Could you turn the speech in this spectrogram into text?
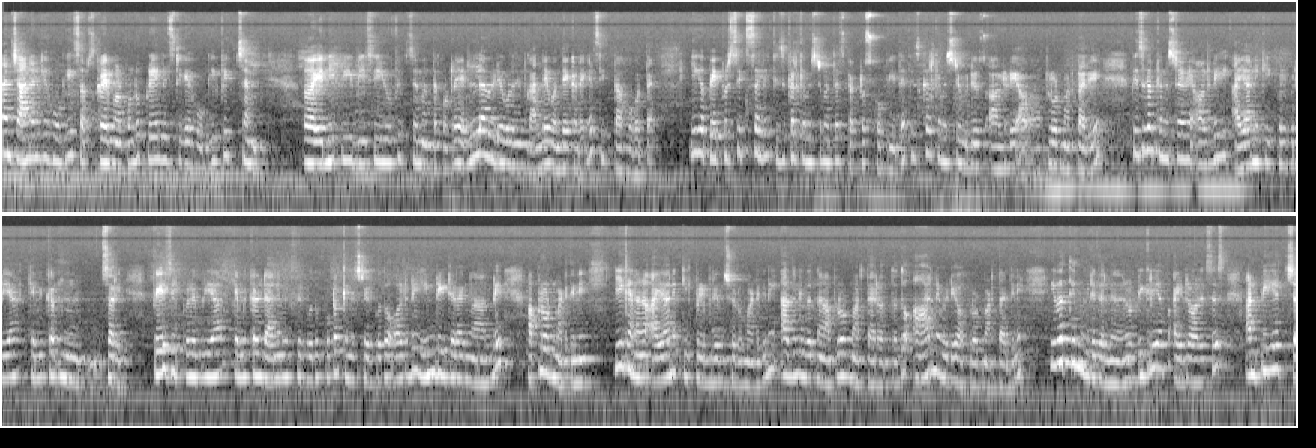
ನನ್ನ ಚಾನಲ್ಗೆ ಹೋಗಿ ಸಬ್ಸ್ಕ್ರೈಬ್ ಮಾಡಿಕೊಂಡು ಪ್ಲೇ ಲಿಸ್ಟ್ಗೆ ಹೋಗಿ fifth sem N E P, B C U, fifth sem ಅಂತ ಕೊಟ್ಟರೆ ಎಲ್ಲ ವೀಡಿಯೋಗಳು ನಿಮ್ಗೆ ಅಲ್ಲೇ ಒಂದೇ ಕಡೆಗೆ ಸಿಗ್ತಾ ಹೋಗುತ್ತೆ. ಈಗ ಪೇಪರ್ ಸಿಕ್ಸಲ್ಲಿ ಫಿಸಿಕಲ್ ಕೆಮಿಸ್ಟ್ರಿ ಮತ್ತು ಸ್ಪೆಕ್ಟ್ರೋಸ್ಕೋಪಿ ಇದೆ. Physical chemistry videos already upload ಮಾಡ್ತಾ ಇದ್ದೀವಿ. Physical ಕೆಮಿಸ್ಟ್ರಿಯಲ್ಲಿ already ionic equilibria chemical sorry phase equilibria chemical dynamics ಇರ್ಬೋದು ಫೋಟೋ ಕೆಮಿಸ್ಟ್ರಿ ಇರ್ಬೋದು ಆಲ್ರೆಡಿ ಇನ್ ಡೀಟೇಲಾಗಿ ನಾನು ಆಲ್ರೆಡಿ ಅಪ್ಲೋಡ್ ಮಾಡಿದ್ದೀನಿ. ಈಗ ನಾನು ಅಯಾನಿಕ್ ಈಕ್ವಲಿಬ್ರಿಯಮ್ ಶುರು ಮಾಡಿದ್ದೀನಿ. ಅದರಲ್ಲಿ ಇವತ್ತು ನಾನು ಅಪ್ಲೋಡ್ ಮಾಡ್ತಾ ಇರೋವಂಥದ್ದು ಆರನೇ ವಿಡಿಯೋ ಅಪ್ಲೋಡ್ ಮಾಡ್ತಾ ಇದ್ದೀನಿ. ಇವತ್ತಿನ ವಿಡಿಯೋದಲ್ಲಿ ನಾನು degree of hydrolysis and p H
